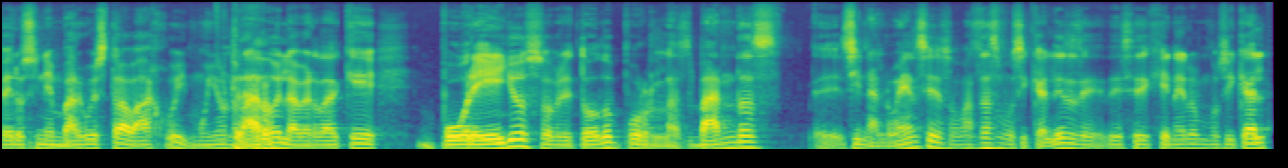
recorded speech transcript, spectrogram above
pero sin embargo es trabajo y muy honrado. Claro. Y la verdad que por ellos, sobre todo por las bandas eh, sinaloenses o bandas musicales de, de ese género musical,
